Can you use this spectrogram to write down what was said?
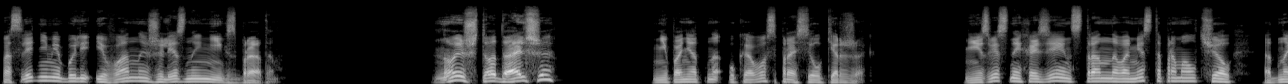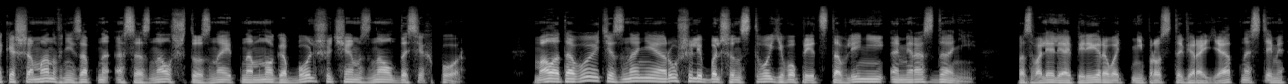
Последними были Иван и Железный Ник с братом. «Ну и что дальше?» Непонятно у кого спросил Кержак. Неизвестный хозяин странного места промолчал, однако шаман внезапно осознал, что знает намного больше, чем знал до сих пор. Мало того, эти знания рушили большинство его представлений о мироздании, позволяли оперировать не просто вероятностями,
